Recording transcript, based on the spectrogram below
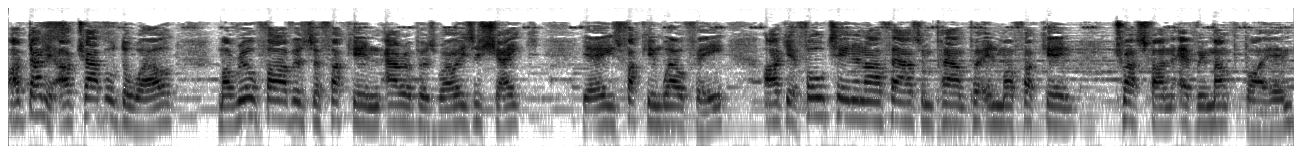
I've done it. I've travelled the world. My real father's a fucking Arab as well. He's a sheikh. Yeah, he's fucking wealthy. I get fourteen and a half thousand pound put in my fucking trust fund every month by him.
